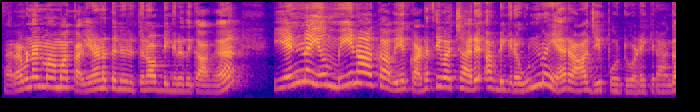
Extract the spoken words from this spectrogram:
சரவணன் மாமா கல்யாணத்தை நிறுத்தணும் அப்படிங்கிறதுக்காக என்னையும் மீனாக்காவையும் கடத்தி வச்சாரு அப்படிங்கிற உண்மையை ராஜி போட்டு உடைக்கிறாங்க.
